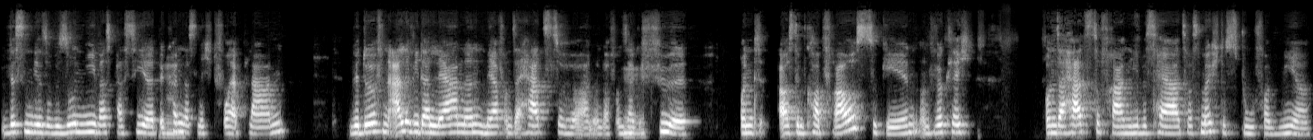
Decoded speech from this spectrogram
wissen wir sowieso nie, was passiert. Wir mhm. können das nicht vorher planen. Wir dürfen alle wieder lernen, mehr auf unser Herz zu hören und auf unser mhm. Gefühl und aus dem Kopf rauszugehen und wirklich unser Herz zu fragen, liebes Herz, was möchtest du von mir?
